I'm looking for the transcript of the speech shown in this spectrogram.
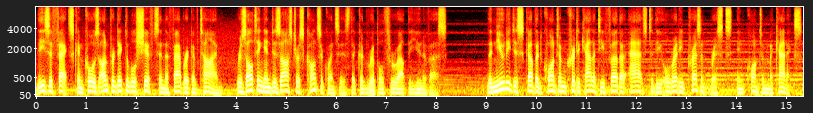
These effects can cause unpredictable shifts in the fabric of time, resulting in disastrous consequences that could ripple throughout the universe. The newly discovered quantum criticality further adds to the already present risks in quantum mechanics.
